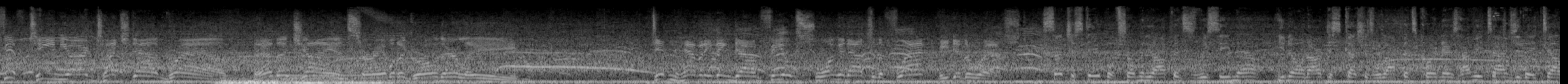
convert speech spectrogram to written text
15-yard touchdown ground. And the Giants are able to grow their lead. Didn't have anything downfield, swung it out to the flat. He did the rest. Such a staple of so many offenses we see now. You know, in our discussions with offense coordinators, how many times do they tell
